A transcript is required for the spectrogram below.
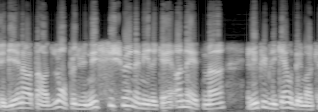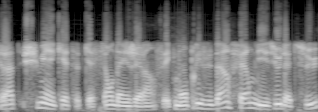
Mais bien entendu, on peut deviner, si je suis un Américain, honnêtement, républicain ou démocrate, je suis inquiet de cette question d'ingérence. Et que mon président ferme les yeux là-dessus,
